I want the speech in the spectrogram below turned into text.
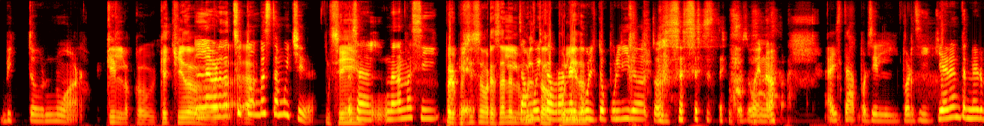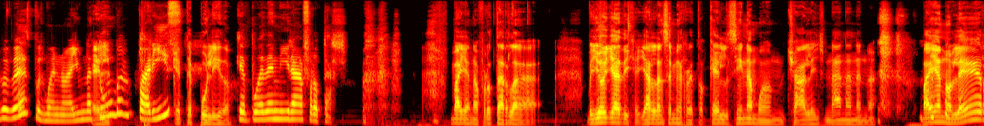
Victor Noir. Qué loco, qué chido. La verdad, su tumba está muy chida. Sí. O sea, nada más sí. Pero pues sí eh, sobresale el bulto bulto. Está muy cabrón el bulto pulido. Entonces, este, pues bueno. Ahí está, por si, por si quieren tener bebés, pues bueno, hay una tumba en París. Que te pulido. Que pueden ir a frotar. Vayan a frotar la. Yo ya dije, ya lancé mi reto. Que el Cinnamon Challenge, na, na, na, na. Vayan a oler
